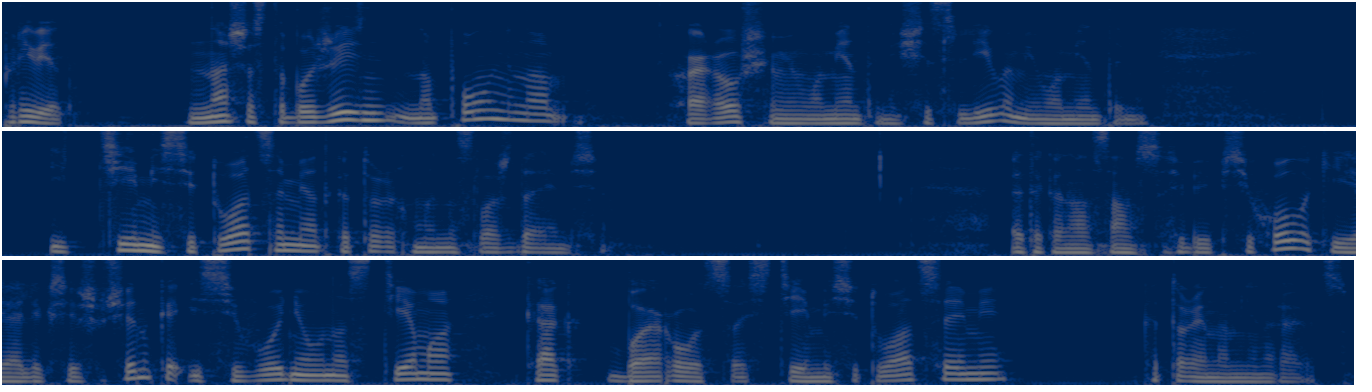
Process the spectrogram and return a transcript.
Привет. Наша с тобой жизнь наполнена хорошими моментами, счастливыми моментами и теми ситуациями, от которых мы наслаждаемся. Это канал «Сам себе психолог» и я Алексей Шевченко, и сегодня у нас тема «Как бороться с теми ситуациями, которые нам не нравятся».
